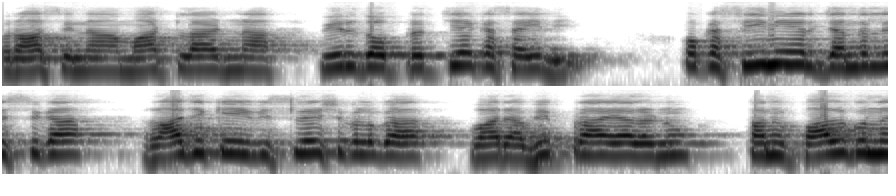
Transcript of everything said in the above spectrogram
వ్రాసిన మాట్లాడిన వీరితో ప్రత్యేక శైలి. ఒక సీనియర్ జర్నలిస్ట్గా రాజకీయ విశ్లేషకులుగా వారి అభిప్రాయాలను తను పాల్గొన్న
